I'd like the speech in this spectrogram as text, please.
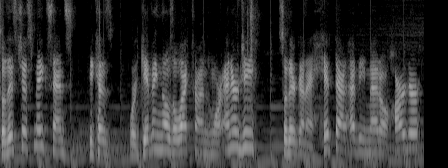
So this just makes sense because we're giving those electrons more energy, so they're going to hit that heavy metal harder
